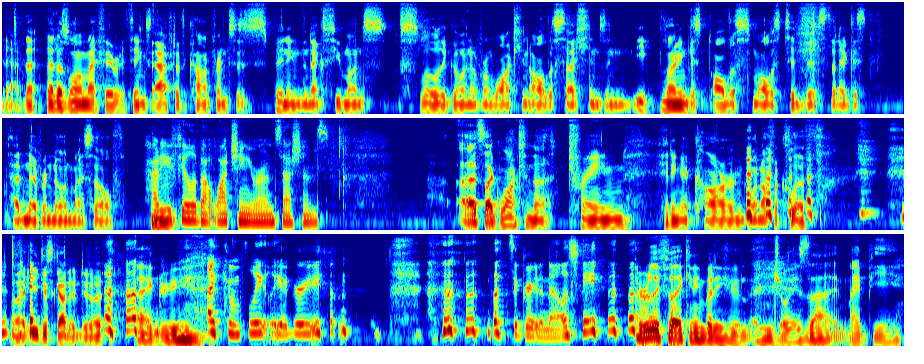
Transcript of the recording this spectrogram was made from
Yeah, that, that is one of my favorite things after the conference is spending the next few months slowly going over and watching all the sessions and e- learning just all the smallest tidbits that I just had never known myself. How do you feel about watching your own sessions? Uh, it's like watching a train hitting a car and going off a cliff, but you just got to do it. I agree. I completely agree. That's a great analogy. I really feel like anybody who enjoys that, it might be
